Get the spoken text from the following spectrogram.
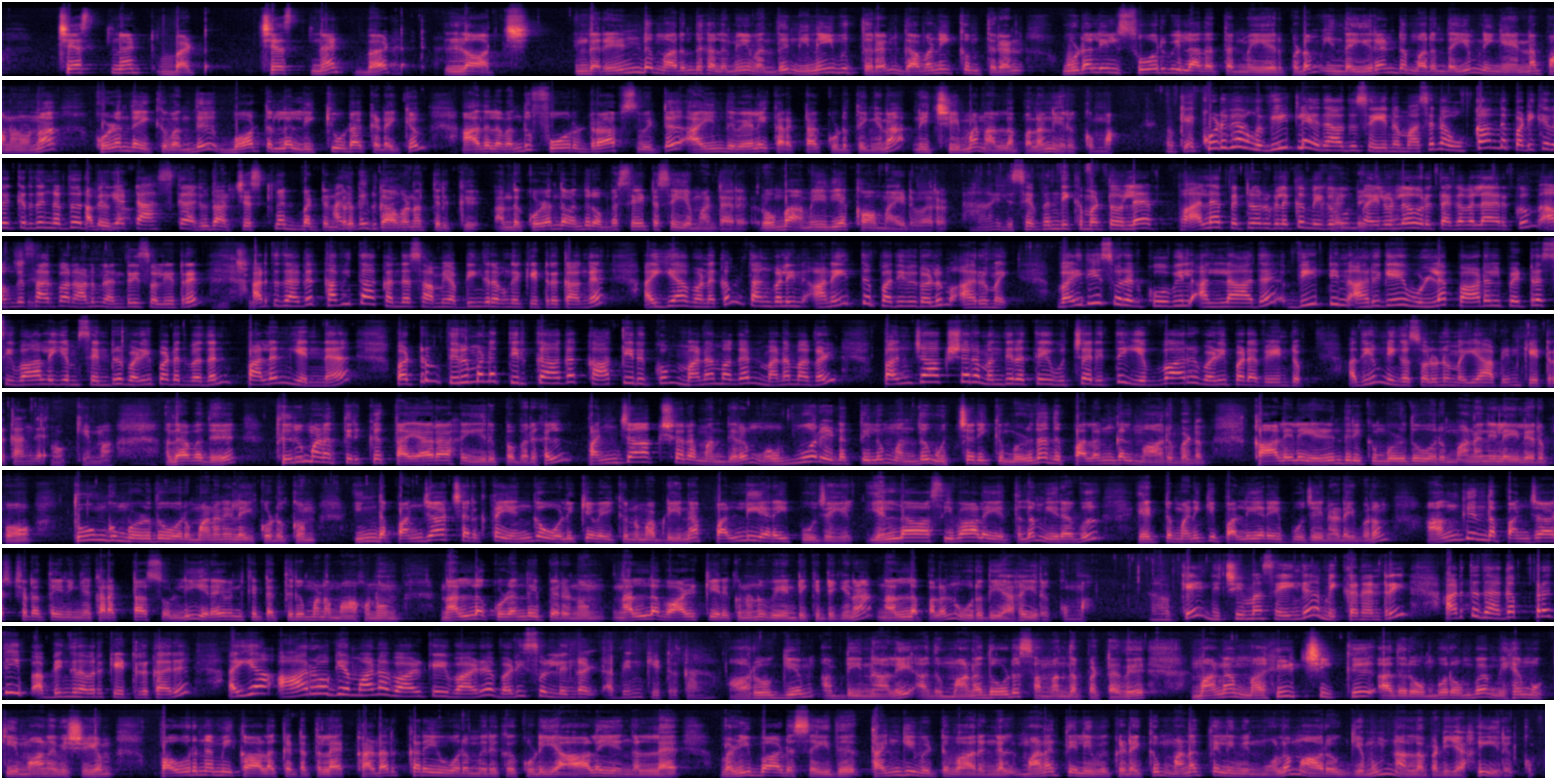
chestnut bud chestnut bud larch இந்த ரெண்டு மருந்துகளுமே வந்து நினைவு திறன் கவனிக்கும் திறன் உடலில் சோர்வில்லாத தன்மை ஏற்படும். இந்த இரண்டு மருந்தையும் நீங்க என்ன பண்ணணும்னா குழந்தைக்கு வந்து பாட்டில்ல லிக்யூடா கிடைக்கும். அதுல வந்து ஃபோர் டிராப்ஸ் விட்டு ஐந்து வேலை கரெக்டா கொடுத்தீங்கன்னா நிச்சயமா நல்ல பலன் இருக்குமா ஓகே கூடவே அவங்க வீட்ல ஏதாவது செய்யணுமா? சார் நான் உட்கார்ந்து படிக்க வைக்கிறதுங்கிறது ஒரு பெரிய டாஸ்கா அதுதான். செஸ்ட்நட் பட்ன்றது கவனத்திற்கு. அந்த குழந்தை வந்து ரொம்ப சேட்டை செய்ய மாட்டாரு. ரொம்ப அமைதியா காம் ஆயிடுவாரு. இது செவ்வந்திக்கு மட்டும் இல்ல பல பெற்றோர்களுக்கு மிகவும் பயனுள்ள ஒரு தகவலா இருக்கும். அவங்க சார்பா நானும் நன்றி சொல்லிடுறேன். அடுத்ததாக கவிதா கந்தசாமி அப்படிங்கிறவங்க கேட்டிருக்காங்க. ஐயா வணக்கம். தங்களின் அனைத்து பதிவுகளும் அருமை. வைத்தீஸ்வரர் கோவில் அல்லாத வீட்டின் அருகே உள்ள பாடல் பெற்ற சிவாலயம் சென்று வழிபடுவதன் பலன் என்ன? மற்றும் திருமணத்திற்காக காத்திருக்கும் மணமகன் மணமகள் பஞ்சாட்சர மந்திரத்தை உச்சரித்து எவ்வாறு வழிபட வேண்டும்? அதையும் நீங்க சொல்லணும் ஐயா அப்படின்னு கேட்டிருக்காங்க. ஓகேம்மா. அதாவது திருமணத்திற்கு தயாராக இருப்பவர்கள் பஞ்சாட்சர மந்திரம் ஒவ்வொரு இடத்திலும் வந்து உச்சரிக்கும் பொழுது அது பலன்கள் மாறுபடும். காலையில எழுந்திருக்கும் பொழுது ஒரு மனநிலையில் இருப்போம். தூங்கும் பொழுது ஒரு மனநிலை கொடுக்கும். இந்த பஞ்சாட்சரத்தை எங்க ஒழிக்க வைக்கணும் அப்படின்னா பள்ளியறை பூஜையில். எல்லா சிவாலயத்திலும் இரவு எட்டு மணிக்கு பள்ளியறை பூஜை நடைபெறும். அங்கு இந்த பஞ்சாட்சரத்தை நீங்க கரெக்டா சொல்லி இறைவன் கிட்ட திருமணம் ஆகணும். நல்ல குழந்தை பெறணும். நல்ல வாழ்க்கை இருக்கணும்னு வேண்டிக்கிட்டீங்கன்னா நல்ல பலன் உறுதியாக இருக்குமா ஓகே நிச்சயமா செய்யுங்க. மிக்க நன்றி. அடுத்ததாக பிரதீப் அப்படிங்கிறவர் கேட்டிருக்காரு. ஐயா ஆரோக்கியமான வாழ்க்கை வாழ வழி சொல்லுங்கள் அப்படின்னு கேட்டிருக்காங்க. ஆரோக்கியம் அப்படின்னாலே அது மனதோடு சம்பந்தப்பட்டது. மன மகிழ்ச்சிக்கு அது ரொம்ப ரொம்ப மிக முக்கியமான விஷயம். பௌர்ணமி காலகட்டத்தில் கடற்கரை ஓரம் இருக்கக்கூடிய ஆலயங்களில் வழிபாடு செய்து தங்கி விட்டு வாருங்கள். மனத்தெளிவு கிடைக்கும். மனத்தெளிவின் மூலம் ஆரோக்கியமும் நல்லபடியாக இருக்கும்.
